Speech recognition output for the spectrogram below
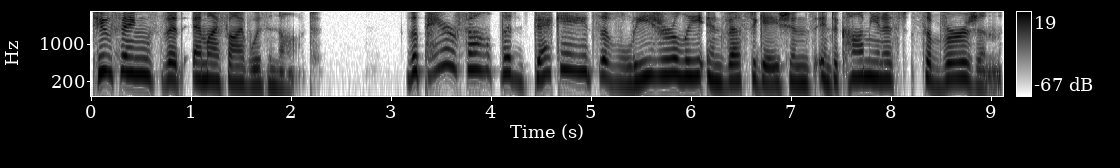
two things that MI5 was not. The pair felt that decades of leisurely investigations into communist subversion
